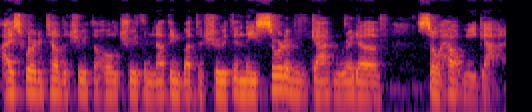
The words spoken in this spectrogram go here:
I swear to tell the truth, the whole truth and nothing but the truth and they sort of have gotten rid of so help me God.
